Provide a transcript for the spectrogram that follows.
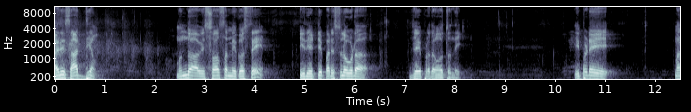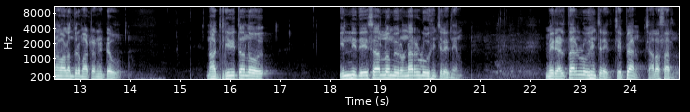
అది సాధ్యం. ముందు ఆ విశ్వాసం మీకు వస్తే ఇది ఎట్టి పరిస్థితిలో కూడా జయప్రదం అవుతుంది ఇప్పుడే మన వాళ్ళందరూ మాట్లాడినట్టు నా జీవితంలో ఇన్ని దేశాల్లో మీరు ఉన్నారని కూడా ఊహించలేదు నేను. మీరు వెళ్తారని కూడా ఊహించలేదు. చెప్పాను చాలాసార్లు.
